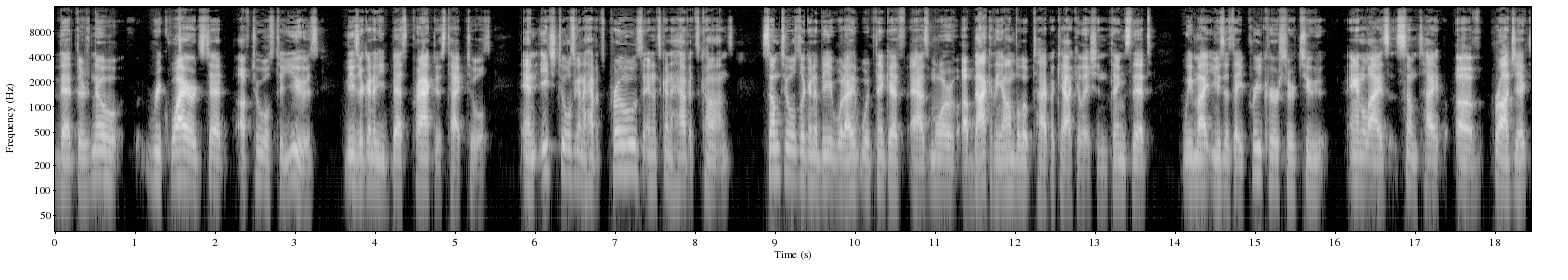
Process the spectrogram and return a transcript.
that there's no required set of tools to use. These are going to be best practice type tools. And each tool is going to have its pros and it's going to have its cons. Some tools are going to be what I would think of as more of a back of the envelope type of calculation, things that we might use as a precursor to analyze some type of project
